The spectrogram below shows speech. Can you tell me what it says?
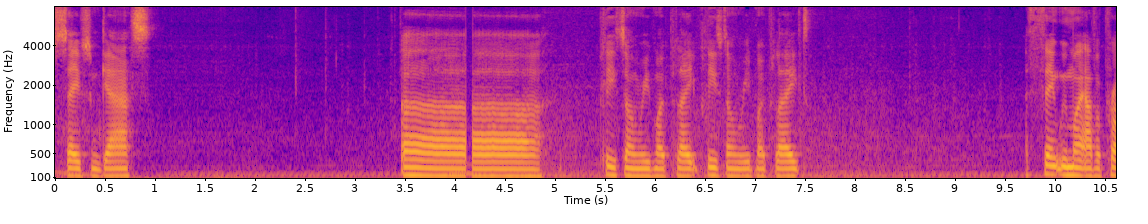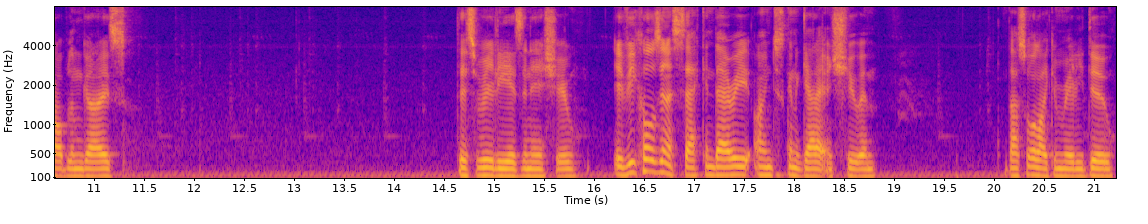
Save some gas. Uh, please don't read my plate. Please don't read my plate. Think we might have a problem, guys. This really is an issue. If he calls in a secondary, I'm just going to get out and shoot him. That's all I can really do.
